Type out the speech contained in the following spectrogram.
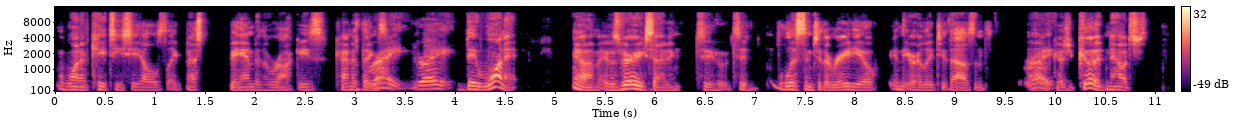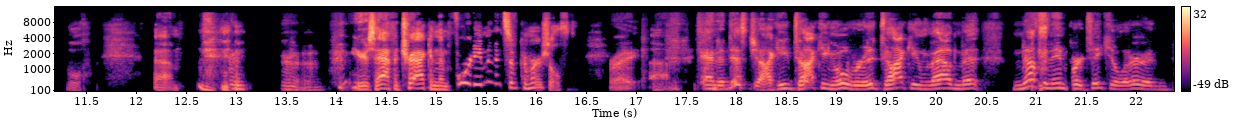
one of KTCL's like best band of the Rockies kind of things. Right, right. They won it. Um, it was very exciting to to listen to the radio in the early 2000s. Right. Because um, you could. Now it's well, um, here's half a track and then 40 minutes of commercials. Right. Um, and a disc jockey talking over it, talking about nothing in particular and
